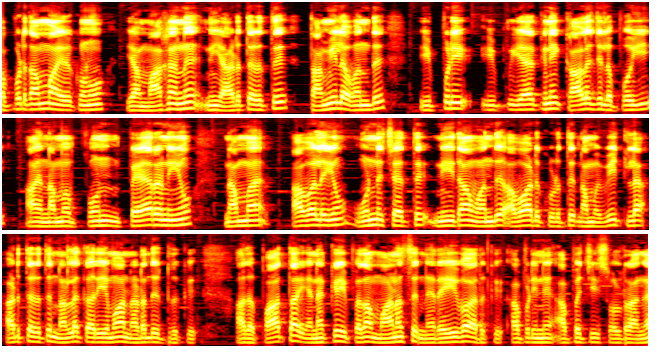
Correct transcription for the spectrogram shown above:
அப்படிதாம்மா இருக்கணும். என் மகனு நீ அடுத்தடுத்து தமிழை வந்து இப்படி இப் ஏற்கனவே காலேஜில் போய் நம்ம பொண் பேரனையும், நம்ம அவளையும் ஒன்று சேர்த்து நீ தான் வந்து அவார்டு கொடுத்து நம்ம வீட்டில் அடுத்தடுத்து நல்ல காரியமாக நடந்துகிட்ருக்கு அதை பார்த்தா எனக்கே இப்போ தான் மனசு நிறைவாக இருக்குது அப்படின்னு அப்பச்சி சொல்கிறாங்க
